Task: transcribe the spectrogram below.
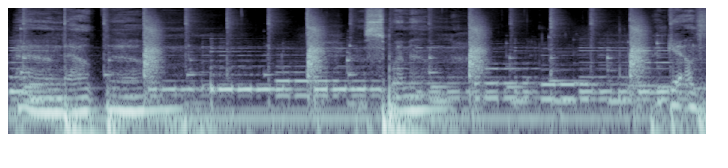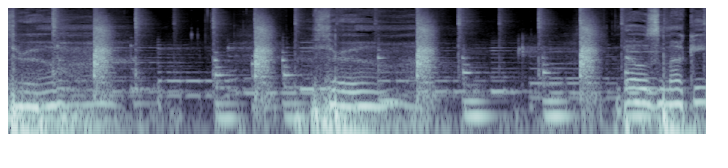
And out there, swimming, getting through, through those murky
